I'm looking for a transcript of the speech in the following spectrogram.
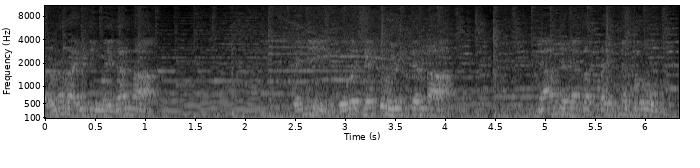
रणरागिणी महिलांना त्यांनी जेवढं शक्य होईल त्यांना ज्ञान देण्याचा प्रयत्न करून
